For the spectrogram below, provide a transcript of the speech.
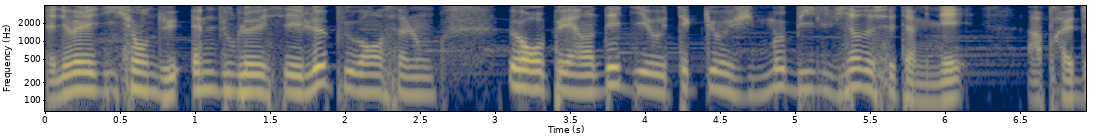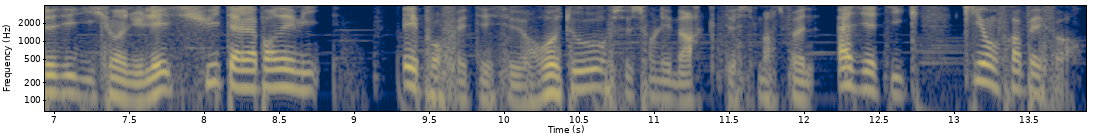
La nouvelle édition du MWC, le plus grand salon européen dédié aux technologies mobiles, vient de se terminer, après deux éditions annulées suite à la pandémie. Et pour fêter ce retour, ce sont les marques de smartphones asiatiques qui ont frappé fort.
